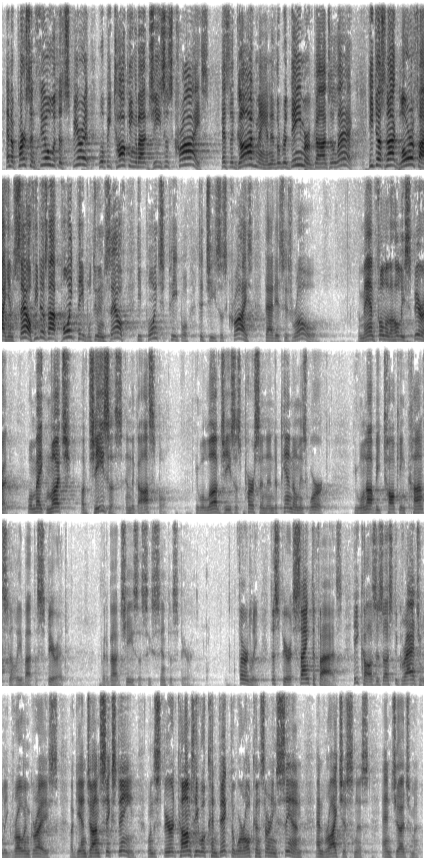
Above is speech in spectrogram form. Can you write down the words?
And a person filled with the Spirit will be talking about Jesus Christ as the God man and the Redeemer of God's elect. He does not glorify himself, he does not point people to himself. He points people to Jesus Christ. That is his role. A man full of the Holy Spirit will make much of Jesus in the gospel. He will love Jesus' person and depend on his work he will not be talking constantly about the Spirit, but about Jesus who sent the Spirit. Thirdly, the Spirit sanctifies. He causes us to gradually grow in grace. Again, John 16. When the Spirit comes, He will convict the world concerning sin and righteousness and judgment.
